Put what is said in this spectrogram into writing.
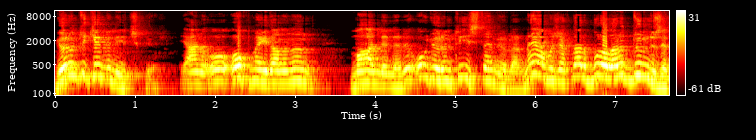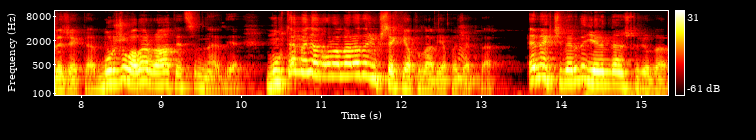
görüntü kirliliği çıkıyor. Yani o ok meydanının mahalleleri o görüntüyü istemiyorlar. Ne yapacaklar? Buraları dümdüz edecekler. Burjuvalar rahat etsinler diye. Muhtemelen oralara da yüksek yapılar yapacaklar. Emekçileri de yerinden sürüyorlar.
